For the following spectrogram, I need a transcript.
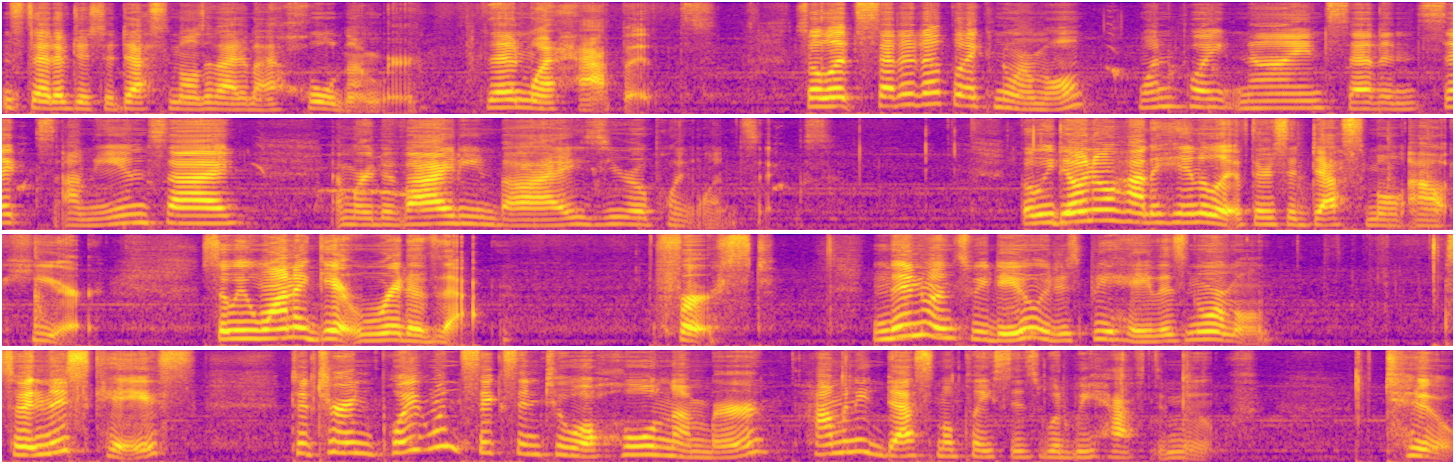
instead of just a decimal divided by a whole number. Then what happens? So let's set it up like normal. 1.976 on the inside, and we're dividing by 0.16. But we don't know how to handle it if there's a decimal out here. So we want to get rid of that first. And then once we do, we just behave as normal. So in this case, to turn 0.16 into a whole number, how many decimal places would we have to move? Two.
